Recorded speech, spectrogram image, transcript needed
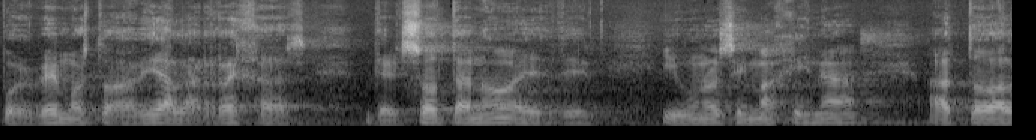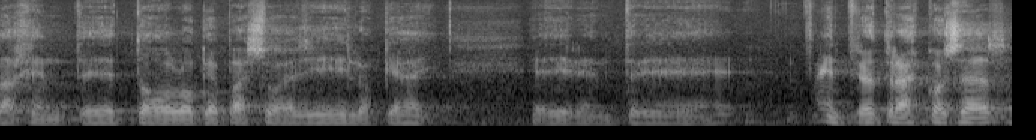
pues vemos todavía las rejas del sótano. Es decir, y uno se imagina a toda la gente, todo lo que pasó allí lo que hay. Entre, otras cosas,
